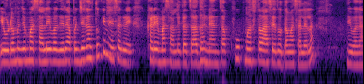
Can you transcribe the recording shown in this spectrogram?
एवढं म्हणजे मसाले वगैरे आपण जे घालतो की नाही सगळे खडे मसाले त्याचा धण्यांचा खूप मस्त वास येत होता मसाल्याला. हे बघा.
